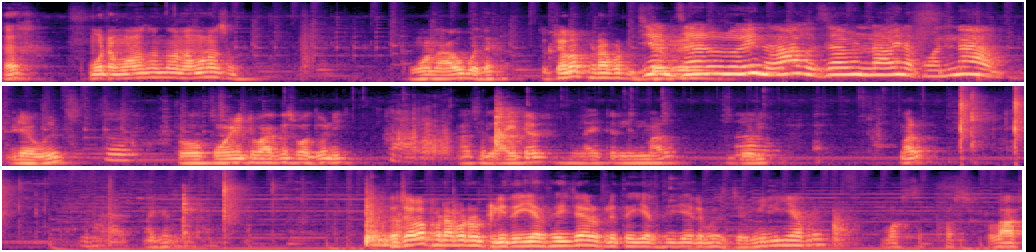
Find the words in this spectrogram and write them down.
હે? મોટા માણસો ના માણસો ફોન આવું બધા. તો ચલો ફટાફટ જેમ જરૂર હોય ને આવ જરૂર ના હોય ને ફોન ના આવ. લેવું તો. તો પોઈન્ટ વાગે શોધો નહીં. હા. આ છે લાઇટર લાઇટર લઈને મારો ગોળી મારો. તો ચલો ફટાફટ રોટલી તૈયાર થઈ જાય. રોટલી તૈયાર થઈ જાય એટલે બસ જમી લઈએ આપણે. મસ્ત ફર્સ્ટ ક્લાસ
